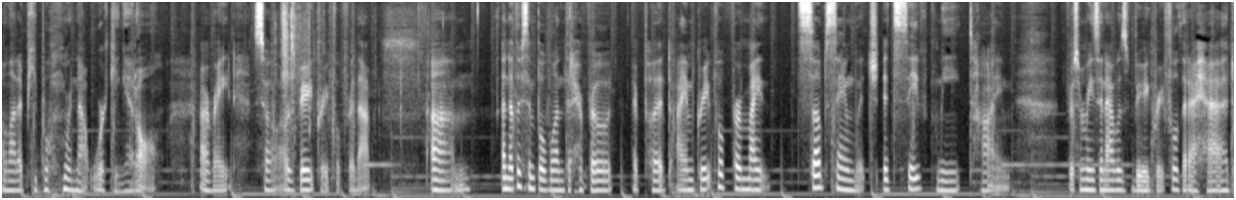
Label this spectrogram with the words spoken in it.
a lot of people were not working at all all right. So I was very grateful for that. Um, another simple one that I wrote, I put, I am grateful for my sub sandwich. It saved me time. For some reason, I was very grateful that I had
